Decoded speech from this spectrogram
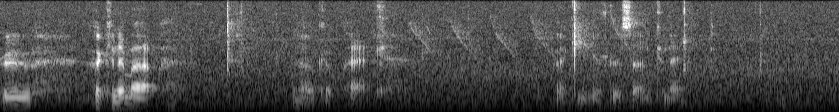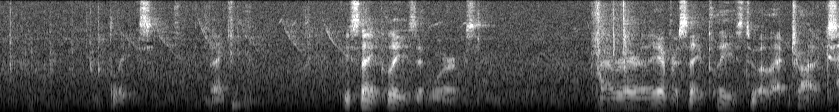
through hooking them up. I'll go back. If I can get this unconnected. Please. Thank you. If you say please, it works. I rarely ever say please to electronics.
